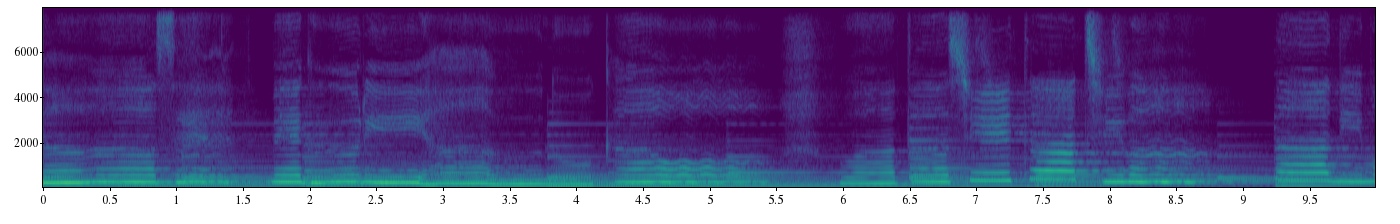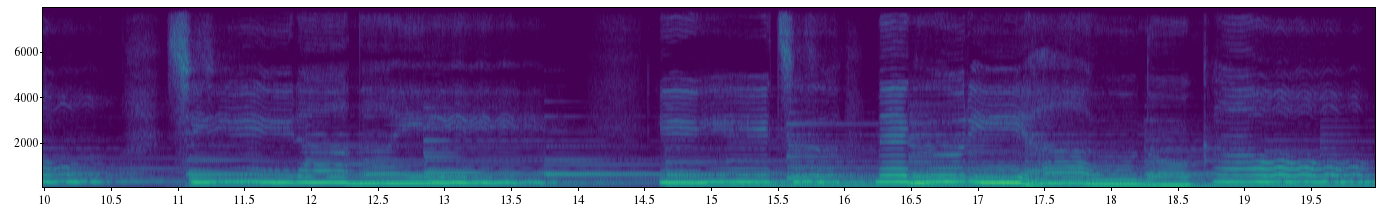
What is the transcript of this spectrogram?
なぜ巡り合うのかを私たちは何も知らないいつ巡り合うのかを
